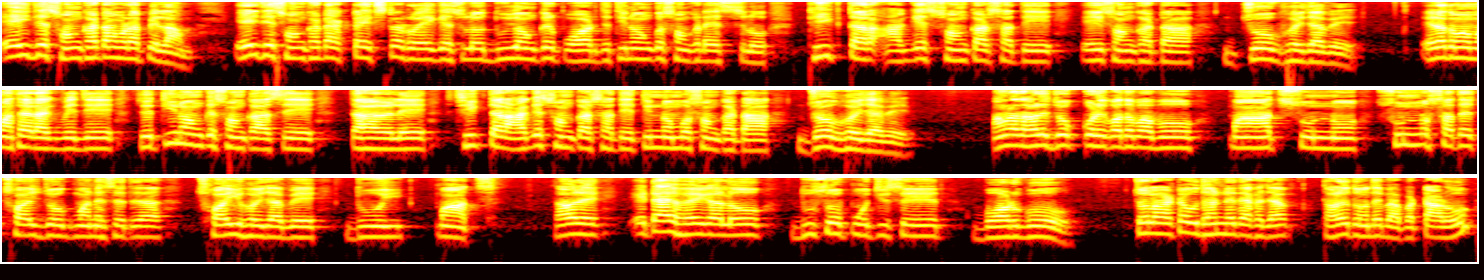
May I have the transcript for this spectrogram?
এই যে সংখ্যাটা আমরা পেলাম, এই যে সংখ্যাটা একটা এক্সট্রা রয়ে গেছিল, দুই অঙ্কের পর যে তিন অঙ্কের সংখ্যাটা এসেছিল, ঠিক তার আগের সংখ্যার সাথে এই সংখ্যাটা যোগ হয়ে যাবে। এটা তোমার মাথায় রাখবে যে যদি তিন অঙ্কের সংখ্যা আসে, তাহলে ঠিক তার আগের সংখ্যার সাথে তিন নম্বর সংখ্যাটা যোগ হয়ে যাবে। আমরা তাহলে যোগ করে কত পাবো? পাঁচ, শূন্য, শূন্যর সাথে ছয় যোগ মানে সেটা ছয় হয়ে যাবে দুই, পাঁচ। তাহলে এটাই হয়ে গেল দুশো পঁচিশের বর্গ। চলো একটা উদাহরণে দেখা যাক, তাহলে তোমাদের ব্যাপারটা আরও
